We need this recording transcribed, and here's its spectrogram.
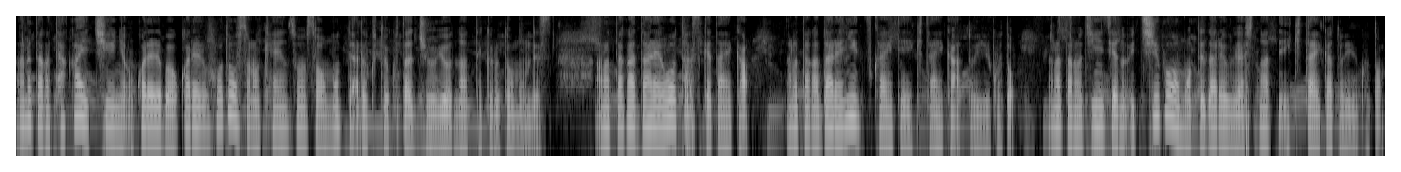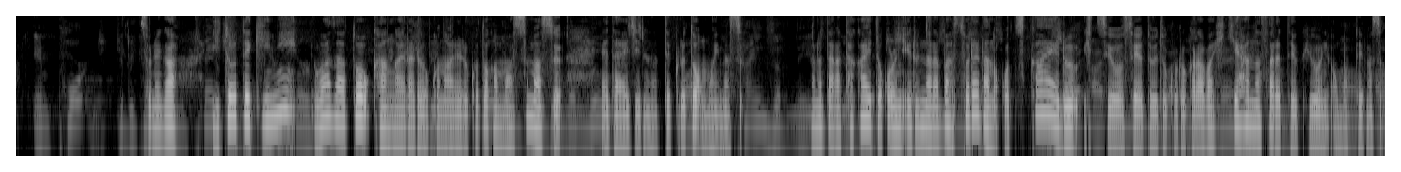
あなたが高い地位に置かれれば置かれるほどその謙遜さを持って歩くということは重要になってくると思うんです。あなたが誰を助けたいかあなたが誰に仕えていきたいかということ。あなたの人生の一部を持って誰を養っていきたいかということ。それが意図的にわざと考えられ行われることがますます大事になってくると思います。あなたが高いところにいるならば、それらの使える必要性というところからは引き離されていくように思っています。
